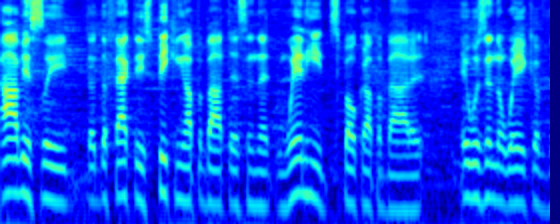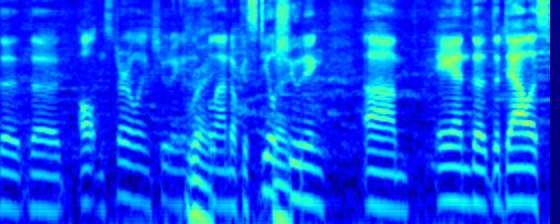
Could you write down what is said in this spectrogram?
obviously, the, the fact that he's speaking up about this and that when he spoke up about it, it was in the wake of the, the Alton Sterling shooting and Right. the Philando Castile Right. shooting. Um, and the, the Dallas,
